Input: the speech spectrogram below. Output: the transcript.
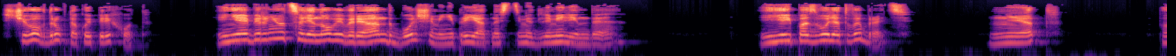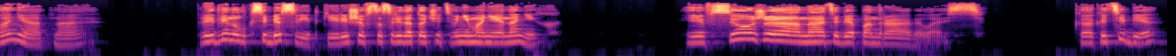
С чего вдруг такой переход? И не обернется ли новый вариант большими неприятностями для Мелинды? И ей позволят выбрать? Нет. Понятно. Придвинул к себе свитки, решив сосредоточить внимание на них. И все же она тебе понравилась. Как и тебе.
